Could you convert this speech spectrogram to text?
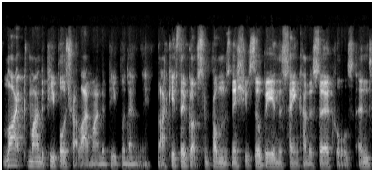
like-minded people attract like-minded people, don't they? Like if they've got some problems and issues, they'll be in the same kind of circles and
